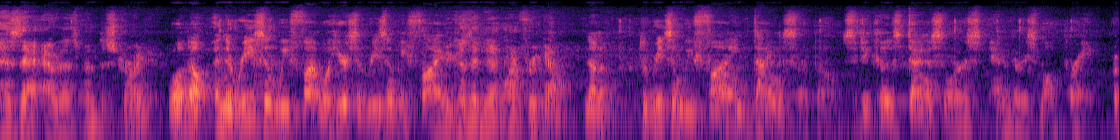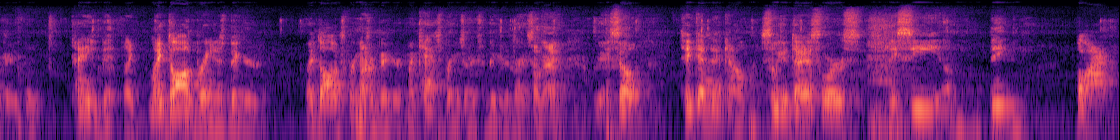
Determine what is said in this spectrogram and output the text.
has that evidence been destroyed Well, no, and the reason we find well, here's the reason we find because they didn't want to freak out? no, no. The reason we find dinosaur bones is because dinosaurs had a very small brain. Okay, a tiny bit. Like my dog brain is bigger. My dog's brains Right. are bigger. My cat's brains are actually bigger than dinosaurs. Okay. Okay, so take that into account. So your dinosaurs, they see a big black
